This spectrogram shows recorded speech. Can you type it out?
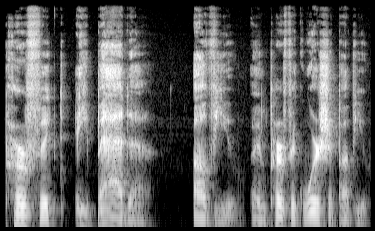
perfect ibadah of you and perfect worship of you.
